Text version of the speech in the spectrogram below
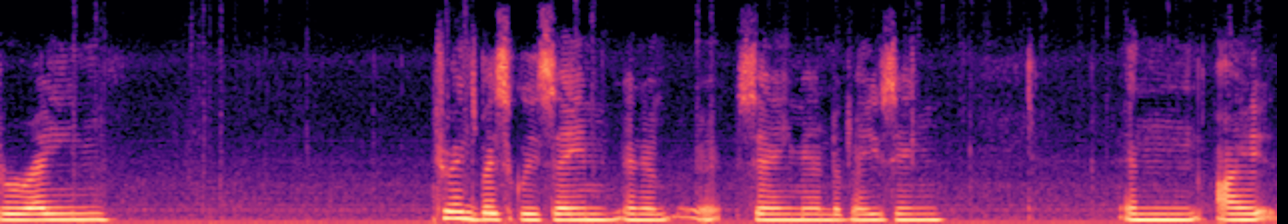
terrain. Terrain's basically same and same and amazing. And I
